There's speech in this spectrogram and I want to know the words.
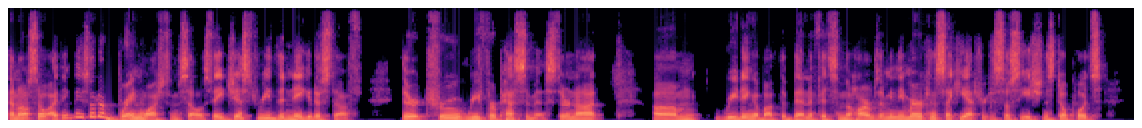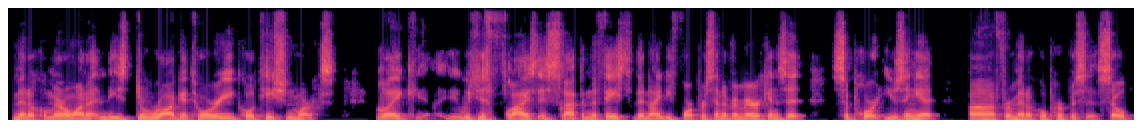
And also, I think they sort of brainwash themselves. They just read the negative stuff. They're true reefer pessimists. They're not um, reading about the benefits and the harms. I mean, the American Psychiatric Association still puts medical marijuana in these derogatory quotation marks like which just flies a slap in the face to the 94% of Americans that support using it uh, for medical purposes. So,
